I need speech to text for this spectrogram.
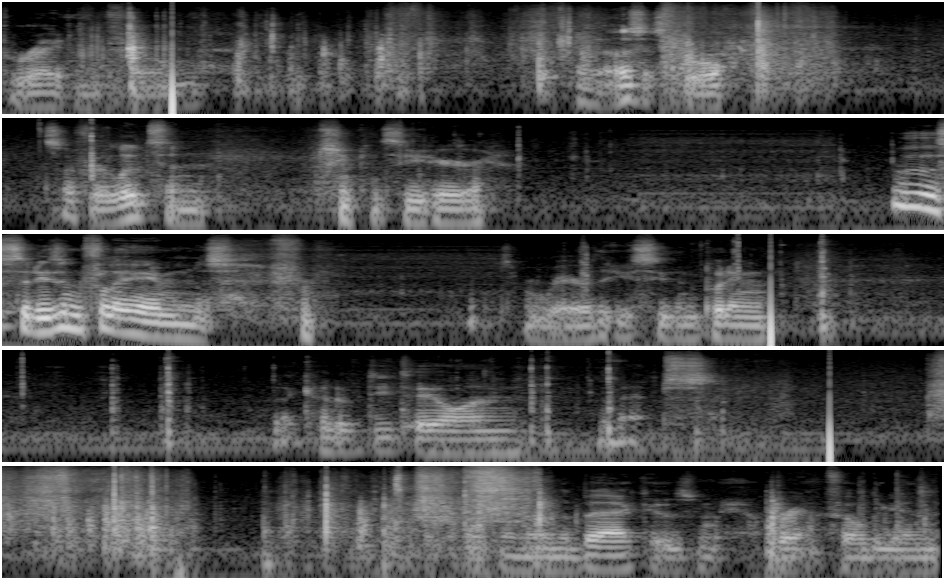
Breitenfeld. Oh, this is cool. So for Lutzen, you can see here, the city's in flames. it's rare that you see them putting that kind of detail on the maps. And on the back is yeah, Breitenfeld again.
